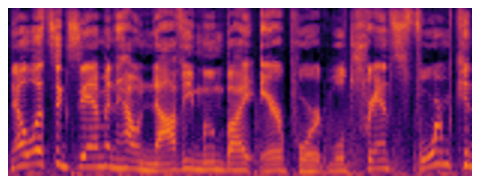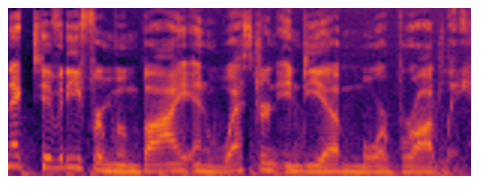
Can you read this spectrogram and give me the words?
Now let's examine how Navi Mumbai Airport will transform connectivity for Mumbai and Western India more broadly.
